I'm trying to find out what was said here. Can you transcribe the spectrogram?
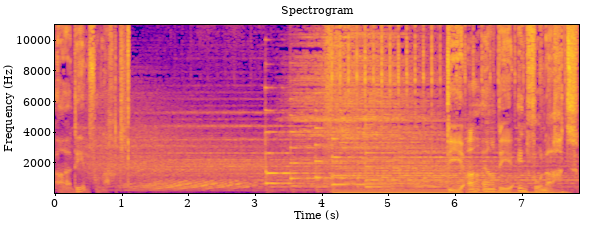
die ARD Infonacht. Die ARD Infonacht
